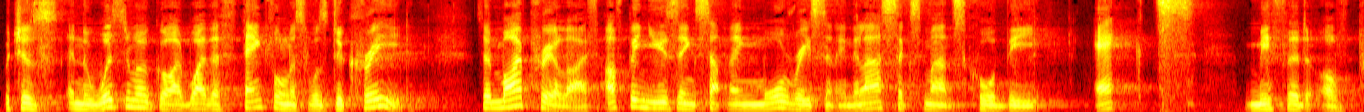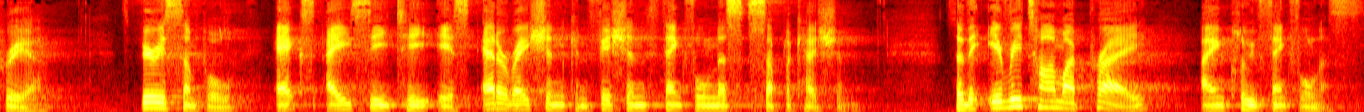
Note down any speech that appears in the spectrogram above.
Which is, in the wisdom of God, why the thankfulness was decreed. So in my prayer life, I've been using something more recently in the last six months called the ACTS method of prayer. It's very simple. ACTS, A-C-T-S, adoration, confession, thankfulness, supplication. So that every time I pray, I include thankfulness.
